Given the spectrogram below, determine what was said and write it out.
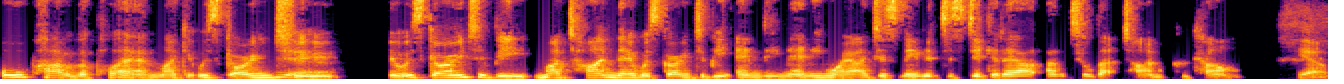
all part of the plan. Like it was going to, yeah. It was going to be, my time there was going to be ending anyway. I just needed to stick it out until that time could come. Yeah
